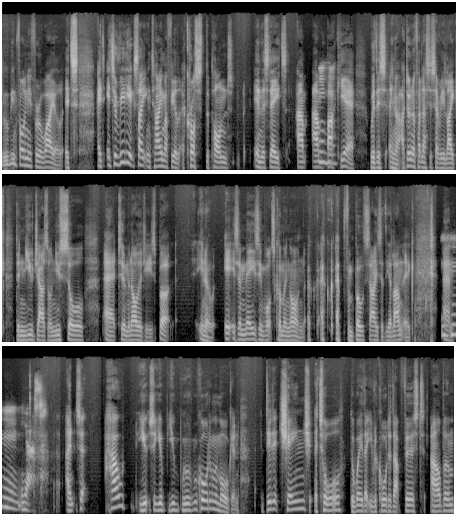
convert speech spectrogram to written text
We've been following you for a while. It's it, it's a really exciting time. I feel across the pond in the states. I'm I'm Mm-hmm. back here with this. You know, I don't know if I necessarily like the new jazz or new soul uh, terminologies, but you know, it is amazing what's coming on uh, uh, from both sides of the Atlantic. Um, Mm, yes. And so, how you so you you were recording with Morgan? Did it change at all the way that you recorded that first album?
